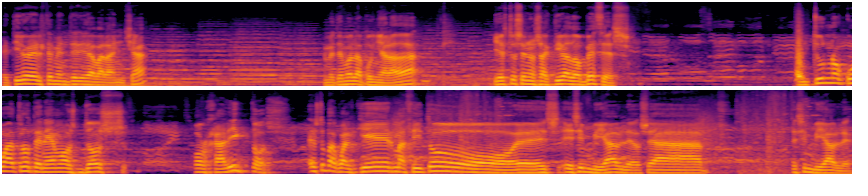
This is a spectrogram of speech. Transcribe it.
Me tiro el cementerio de avalancha. Le metemos la puñalada. Y esto se nos activa dos veces. En turno 4 tenemos dos forjadictos. Esto para cualquier macito es, es inviable, o sea, es inviable.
